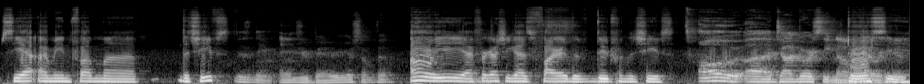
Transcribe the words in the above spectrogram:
Seattle? I mean, from uh, the Chiefs. His name Andrew Berry or something. Oh yeah, yeah. I forgot you guys fired the dude from the Chiefs. Oh, uh, John Dorsey. No, we got rid of Dorsey.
